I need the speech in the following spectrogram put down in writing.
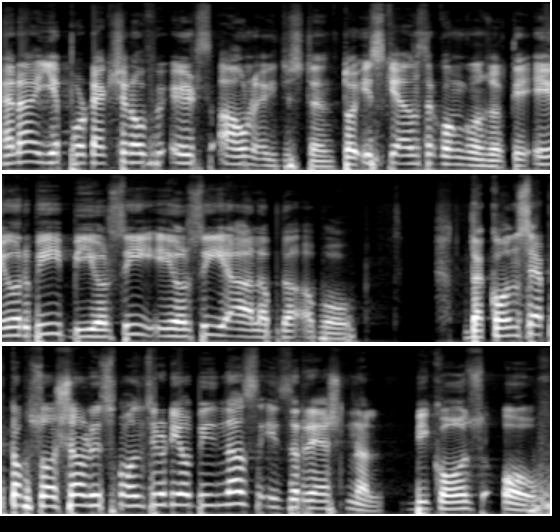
है ना? ये protection of its own existence तो इसके आंसर कौन कौन सकते हैं? ए और बी बी और सी ए और C all of the above the concept of social responsibility of business is rational because of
